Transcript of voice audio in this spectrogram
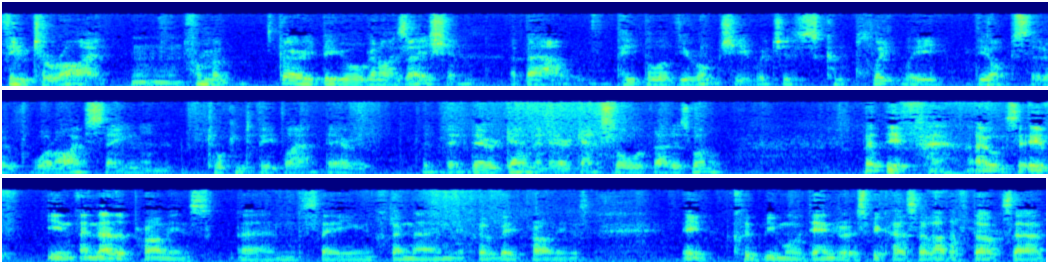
thing to write from a very big organisation about people of Urumqi, which is completely the opposite of what I've seen and talking to people out there. They're, they're again, and they're against all of that as well. But if I would say if in another province, um, say in Henan, Hebei province, it could be more dangerous because a lot of dogs are,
